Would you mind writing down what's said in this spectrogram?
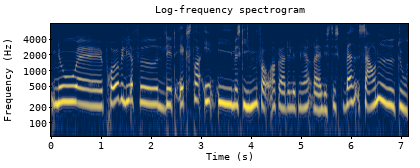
nu øh, prøver vi lige at føde lidt ekstra ind i maskinen for at gøre det lidt mere realistisk. Hvad savnede du,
